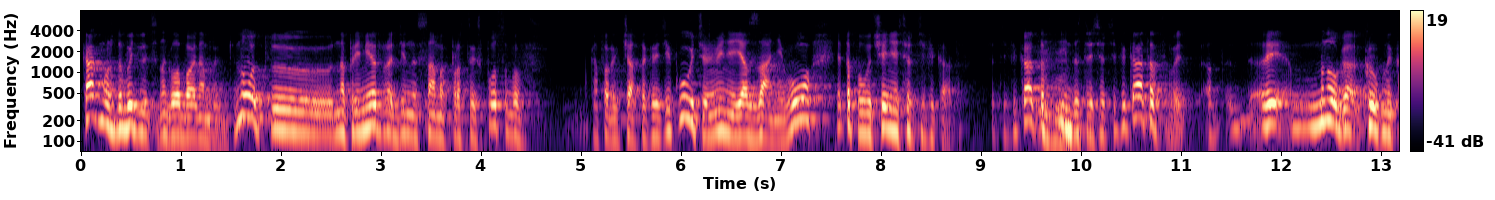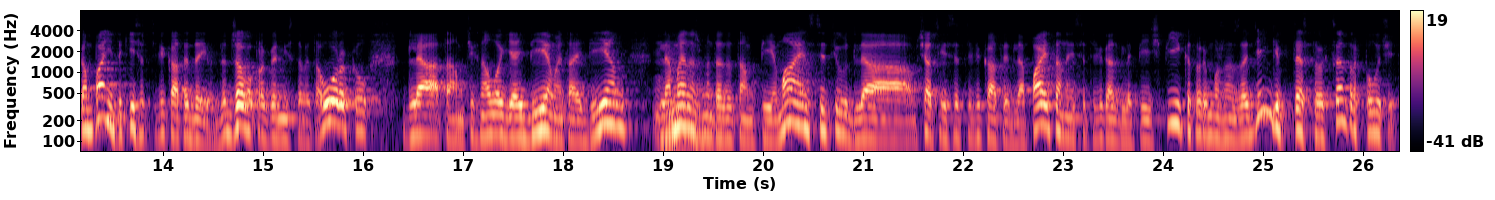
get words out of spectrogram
Как можно выделиться на глобальном рынке? Ну вот, э, например, один из самых простых способов, который часто критикуют, тем не менее я за него, это получение сертификатов. Сертификатов, индустрии сертификатов. Много крупных компаний такие сертификаты дают. Для Java программистов это Oracle, для там, технологий IBM это IBM, для менеджмента это там PMI институт, для, сейчас есть сертификаты для Python, есть сертификаты для PHP, которые можно за деньги в тестовых центрах получить.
